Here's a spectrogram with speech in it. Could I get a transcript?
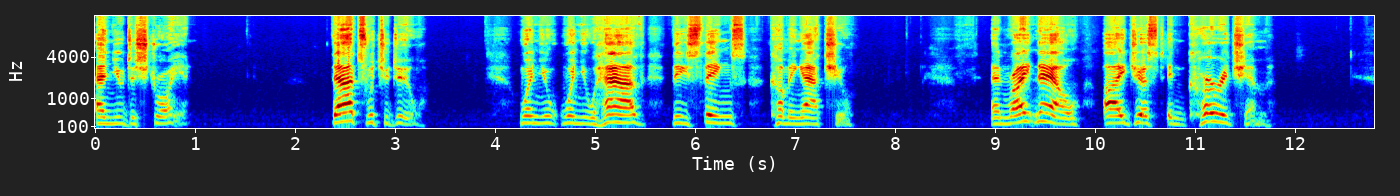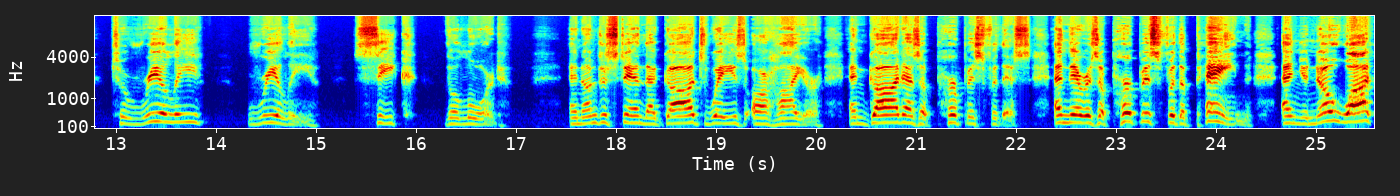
and you destroy it. That's what you do when you when you have these things coming at you. And right now, I just encourage him to really really seek the Lord and understand that God's ways are higher and God has a purpose for this. And there is a purpose for the pain. And you know what?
